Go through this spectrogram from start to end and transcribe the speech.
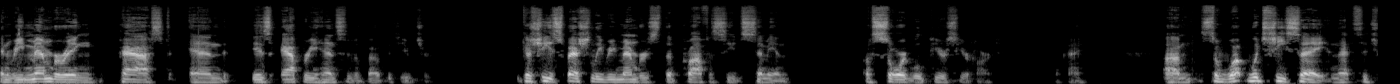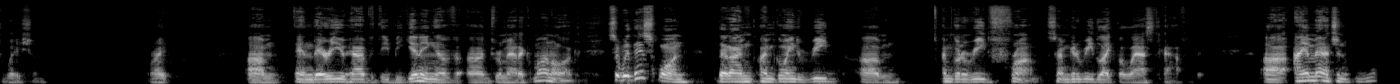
and remembering past and is apprehensive about the future because she especially remembers the prophecy of Simeon a sword will pierce your heart. Um, so, what would she say in that situation? Right. Um, and there you have the beginning of a dramatic monologue. So, with this one that I'm I'm going to read, um, I'm going to read from. So, I'm going to read like the last half of it. Uh, I imagine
